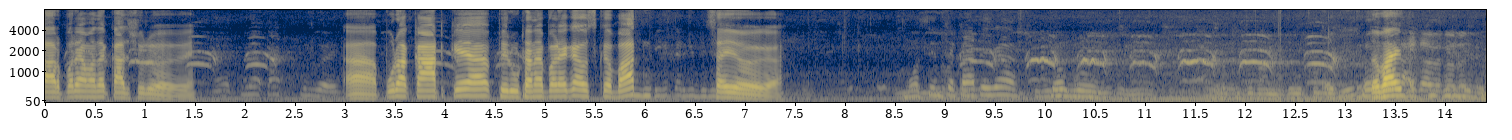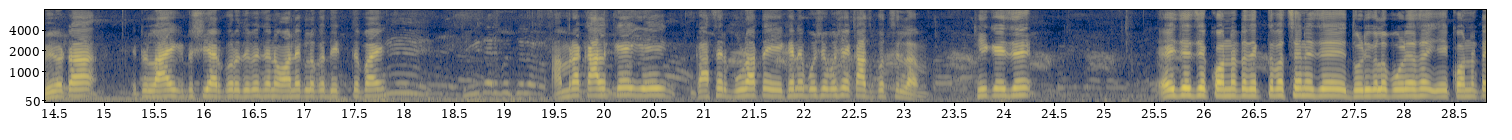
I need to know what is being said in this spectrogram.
তারপরে আমাদের কাজ शुरू হবে हाँ पूरा काट के फिर उठाना पड़ेगा उसके बाद सही होगा मशीन से काटेगा तो वो- তো ভাই ভিডিওটা একটু লাইক একটু শেয়ার করে দেবেন যেন অনেক লোকে দেখতে পায় আমরা কালকে এই গাছের গোড়াতে এখানে বসে বসে কাজ করছিলাম ঠিক এই যে এই যে যে কর্নারটা দেখতে পাচ্ছেন এই যে দড়িগুলো পড়ে আছে এই কর্নারটা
